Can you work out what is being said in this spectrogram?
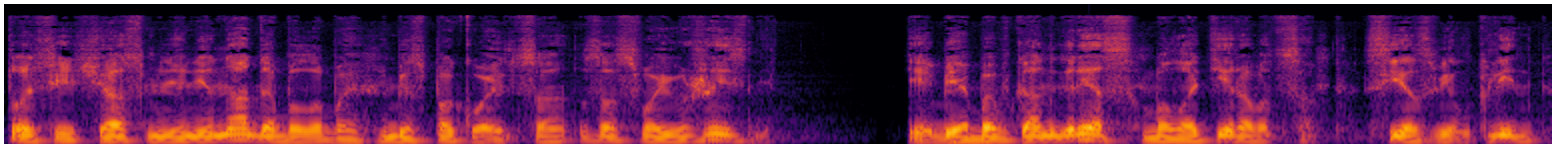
то сейчас мне не надо было бы беспокоиться за свою жизнь. Тебе бы в Конгресс баллотироваться», — съязвил Клинк.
